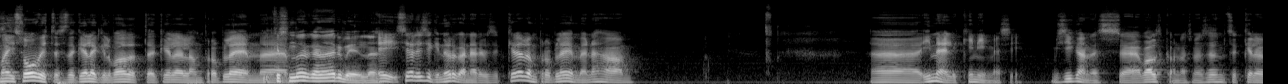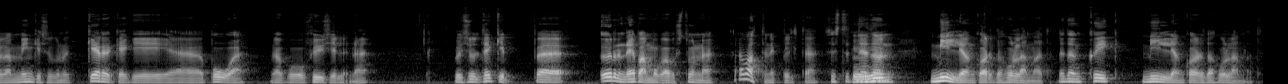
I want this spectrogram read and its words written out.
ma ei soovita seda kellelgi vaadata, kellel on probleeme. kes on nõrganärviline? ei, see ei ole isegi nõrganärvilised, kellel on probleeme näha äh, imelikke inimesi, mis iganes äh, valdkonnas, no selles mõttes, et kellel on mingisugune kergegi äh, puue nagu füüsiline. kui sul tekib äh, õrn ebamugavustunne, ära vaata neid pilte, sest et mm -hmm. need on miljon korda hullemad, need on kõik miljon korda hullemad.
